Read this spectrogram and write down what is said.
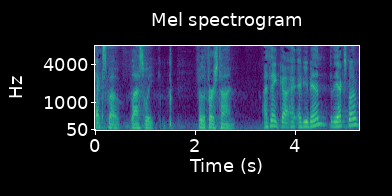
expo last week for the first time. I think, uh, have you been to the expo?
